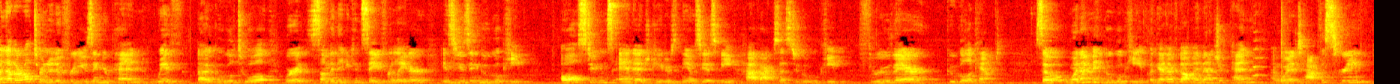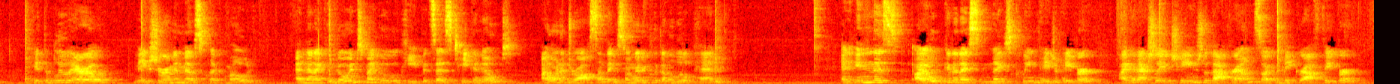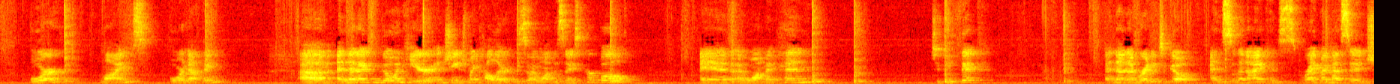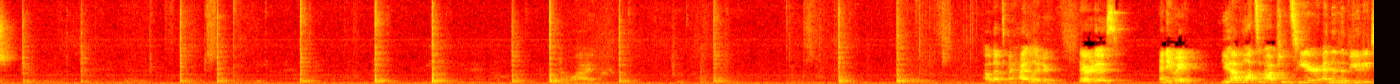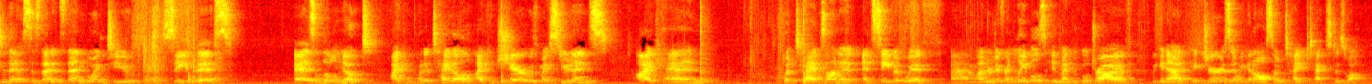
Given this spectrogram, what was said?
Another alternative for using your pen with a Google tool where it's something that you can save for later is using Google Keep. All students and educators in the OCSB have access to Google Keep through their Google account. So when I'm in Google Keep, again, I've got my magic pen. I'm going to tap the screen, hit the blue arrow, make sure I'm in mouse click mode, and then I can go into my Google Keep. It says take a note. I want to draw something, so I'm going to click on the little pen. And in this, I'll get a nice, nice clean page of paper. I can actually change the background, so I can make graph paper, or lines, or nothing. Um, and then I can go in here and change my color. So I want this nice purple, and I want my pen to be thick, and then I'm ready to go. And so then I can write my message, Oh, that's my highlighter. There it is. Anyway, you have lots of options here, and then the beauty to this is that it's then going to save this as a little note. I can put a title, I can share it with my students, I can put tags on it and save it with um, under different labels in my Google Drive. We can add pictures and we can also type text as well.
